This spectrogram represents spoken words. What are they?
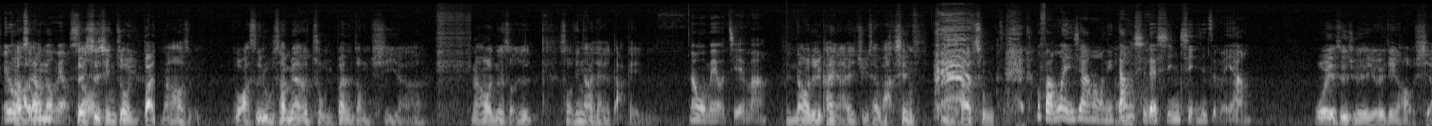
因为我什就好像么都没有对。事情做一半，然后瓦斯炉上面还有煮一半的东西啊。然后我那时候就是手机拿起来就打给你。那我没有接吗？然后我就去看你 IG，才发现 离家出走。我访问一下哈，你当时的心情是怎么样？我也是觉得有一点好笑，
